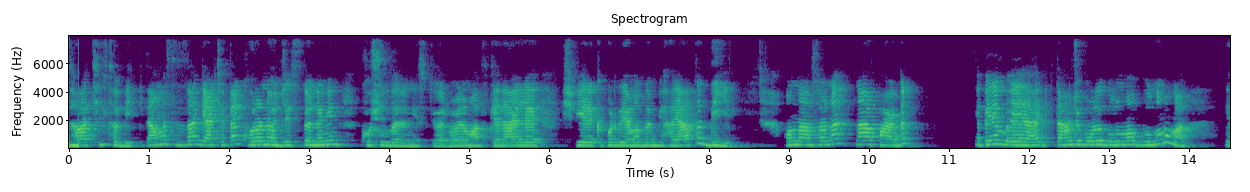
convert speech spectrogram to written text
Tatil tabii ki ama sizden gerçekten korona öncesi dönemin koşullarını istiyorum. Öyle maskelerle hiçbir yere kıpırdayamadığım bir hayatı değil. Ondan sonra ne yapardım? Ya benim e, daha önce bu arada bulunma, bulundum ama e,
